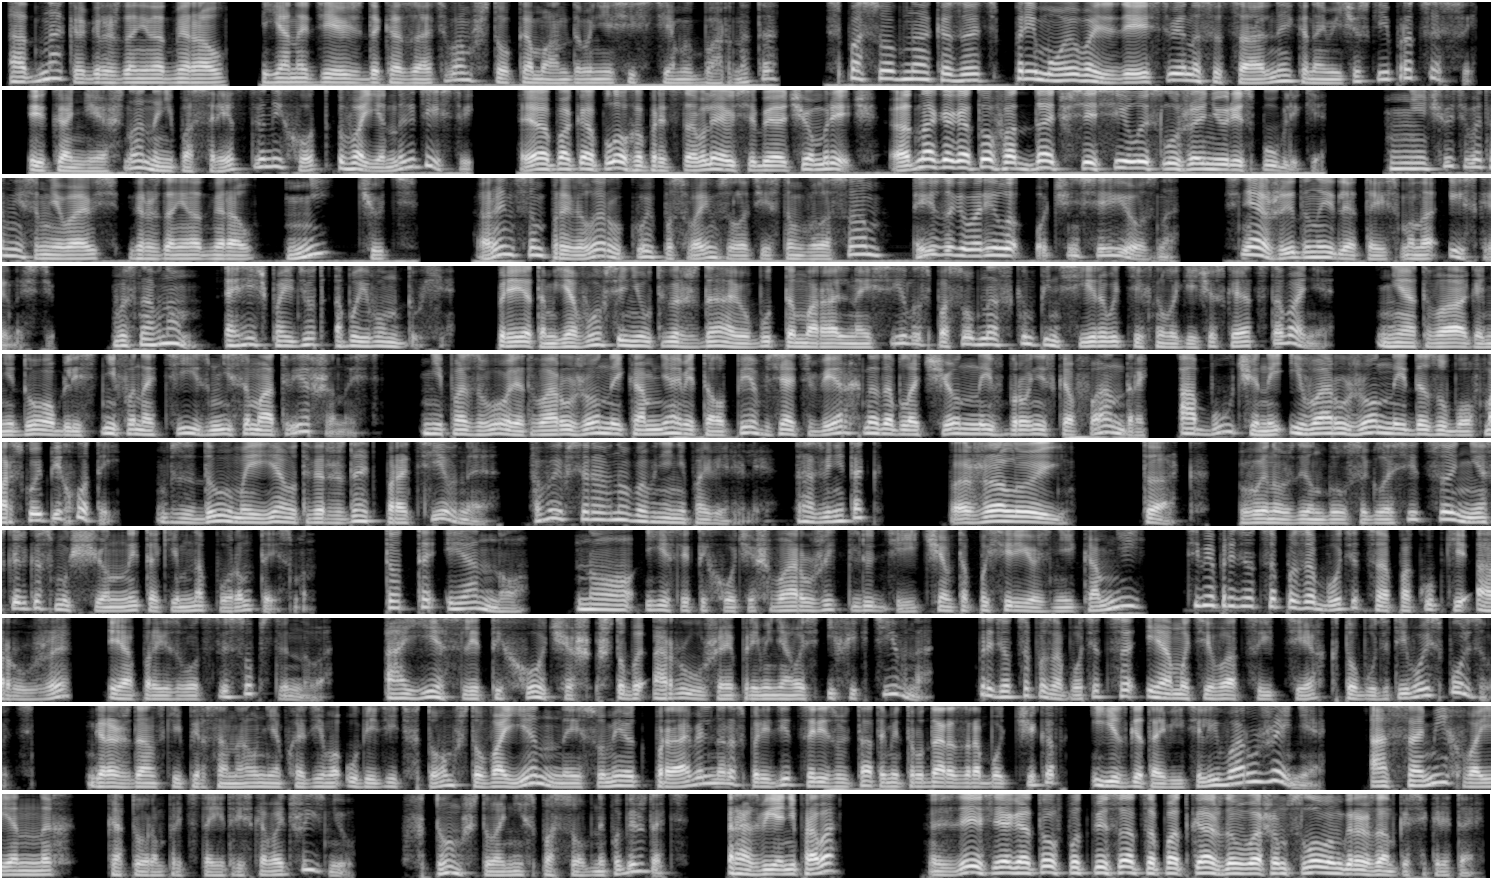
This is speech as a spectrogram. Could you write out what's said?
«Однако, гражданин адмирал, я надеюсь доказать вам, что командование системы Барнета способна оказать прямое воздействие на социально-экономические процессы и, конечно, на непосредственный ход военных действий. Я пока плохо представляю себе, о чем речь, однако готов отдать все силы служению республике. Ничуть в этом не сомневаюсь, гражданин адмирал, ничуть. Ренсом провела рукой по своим золотистым волосам и заговорила очень серьезно, с неожиданной для Тейсмана искренностью. В основном речь пойдет о боевом духе. При этом я вовсе не утверждаю, будто моральная сила способна скомпенсировать технологическое отставание. Ни отвага, ни доблесть, ни фанатизм, ни самоотверженность не позволят вооруженной камнями толпе взять верх над облаченной в бронескафандры, обученной и вооруженной до зубов морской пехотой. Вздумай я утверждать противное, вы все равно бы мне не поверили. Разве не так? Пожалуй, так. Вынужден был согласиться, несколько смущенный таким напором Тейсман. То-то и оно. Но если ты хочешь вооружить людей чем-то посерьезнее камней, тебе придется позаботиться о покупке оружия и о производстве собственного. А если ты хочешь, чтобы оружие применялось эффективно, придется позаботиться и о мотивации тех, кто будет его использовать. Гражданский персонал необходимо убедить в том, что военные сумеют правильно распорядиться результатами труда разработчиков и изготовителей вооружения, а самих военных, которым предстоит рисковать жизнью, в том, что они способны побеждать. Разве я не права? Здесь я готов подписаться под каждым вашим словом, гражданка-секретарь.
